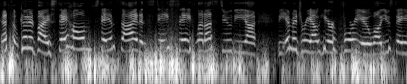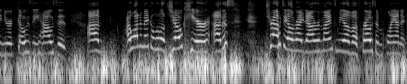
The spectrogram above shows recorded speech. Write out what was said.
That's some good advice. Stay home, stay inside, and stay safe. Let us do the uh, the imagery out here for you while you stay in your cozy houses. Um, I want to make a little joke here. Uh, this Troutdale right now reminds me of a frozen planet.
